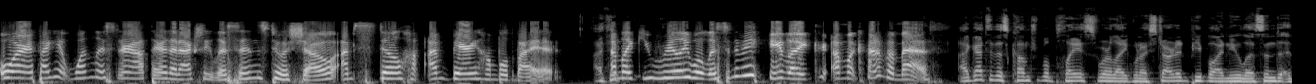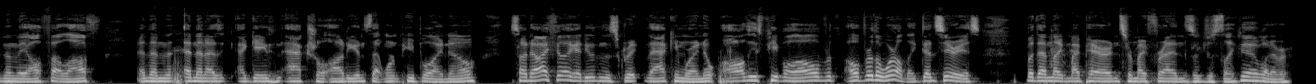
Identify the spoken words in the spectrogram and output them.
Or if I get one listener out there that actually listens to a show, I'm still hu- I'm very humbled by it. I I'm like, "You really will listen to me?" like I'm a, kind of a mess. I got to this comfortable place where like when I started, people I knew listened, and then they all fell off, and then and then I, I gained an actual audience that weren't people I know. So now I feel like I do in this great vacuum where I know all these people all over all over the world, like dead serious. But then like my parents or my friends are just like, yeah, whatever.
